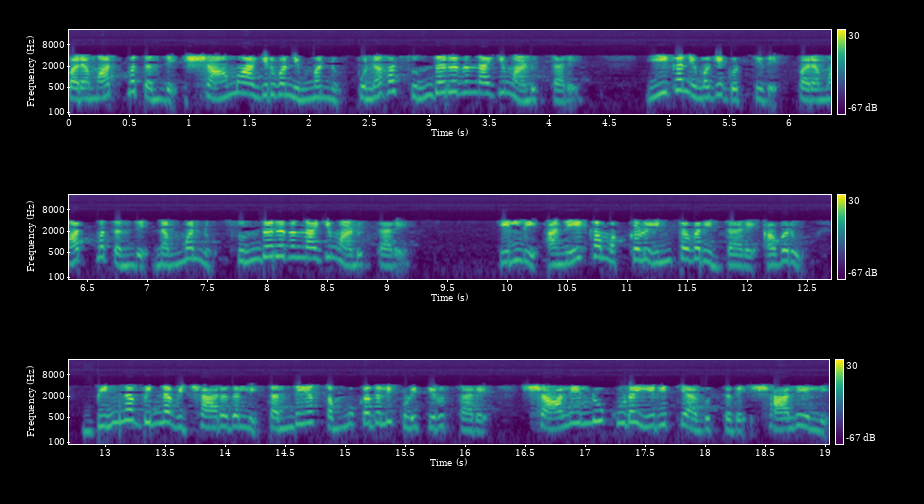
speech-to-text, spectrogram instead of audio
ಪರಮಾತ್ಮ ತಂದೆ ಶ್ಯಾಮ ಆಗಿರುವ ನಿಮ್ಮನ್ನು ಪುನಃ ಸುಂದರರನ್ನಾಗಿ ಮಾಡುತ್ತಾರೆ. ಈಗ ನಿಮಗೆ ಗೊತ್ತಿದೆ ಪರಮಾತ್ಮ ತಂದೆ ನಮ್ಮನ್ನು ಸುಂದರರನ್ನಾಗಿ ಮಾಡುತ್ತಾರೆ. ಇಲ್ಲಿ ಅನೇಕ ಮಕ್ಕಳು ಇಂಥವರಿದ್ದಾರೆ. ಅವರು ಭಿನ್ನ ಭಿನ್ನ ವಿಚಾರದಲ್ಲಿ ತಂದೆಯ ಸಮ್ಮುಖದಲ್ಲಿ ಕುಳಿತಿರುತ್ತಾರೆ. ಶಾಲೆಯಲ್ಲೂ ಕೂಡ ಈ ರೀತಿ ಆಗುತ್ತದೆ. ಶಾಲೆಯಲ್ಲಿ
